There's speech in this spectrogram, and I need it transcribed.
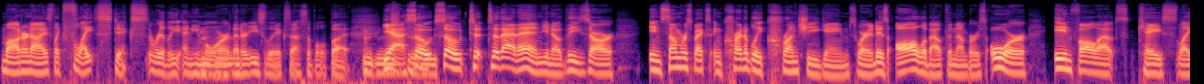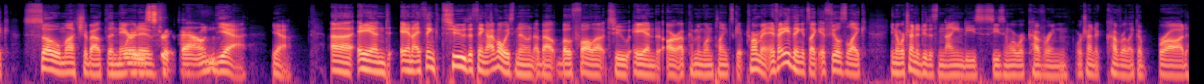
modernized like flight sticks really anymore Mm-hmm. that are easily accessible. But yeah, so so to to that end, you know, these are in some respects incredibly crunchy games where it is all about the numbers, or in Fallout's case, like so much about the narrative. stripped down. Yeah, yeah. Uh, and and I think too the thing I've always known about both Fallout 2 and our upcoming one Planescape Torment. If anything, it's like it feels like you know we're trying to do this '90s season where we're covering we're trying to cover like a broad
